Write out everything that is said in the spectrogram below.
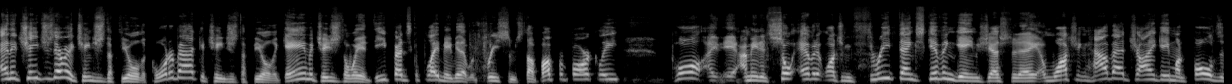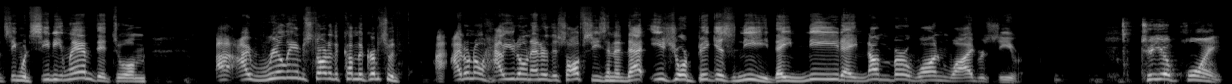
and it changes everything. It changes the feel of the quarterback. It changes the feel of the game. It changes the way a defense can play. Maybe that would free some stuff up for Barkley. Paul, I, I, mean, it's so evident watching three Thanksgiving games yesterday and watching how that Giant game unfolds and seeing what CeeDee Lamb did to him. I, I really am starting to come to grips with I don't know how you don't enter this offseason, and that is your biggest need. They need a number one wide receiver. To your point,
